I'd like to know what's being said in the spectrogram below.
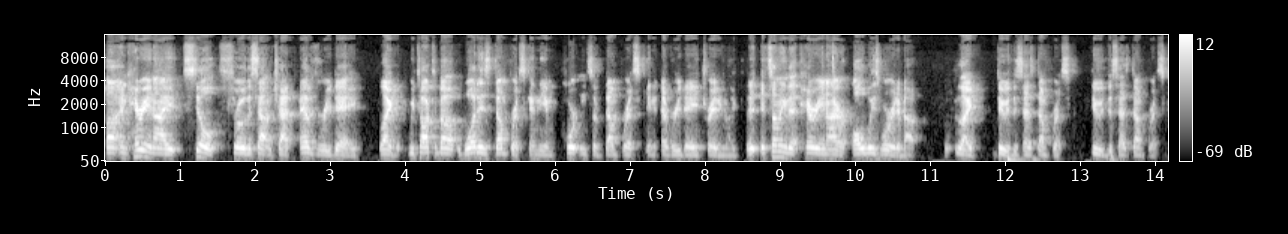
uh, and harry and i still throw this out in chat every day like we talked about what is dump risk and the importance of dump risk in everyday trading. Like it, it's something that harry and i are always worried about. Like dude this has dump risk. Dude this has dump risk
